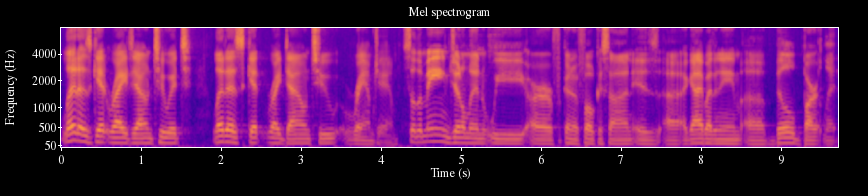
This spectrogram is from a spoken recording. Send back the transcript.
let us get right down to it. Let us get right down to Ram Jam. So the main gentleman we are going to focus on is uh, a guy by the name of Bill Bartlett.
